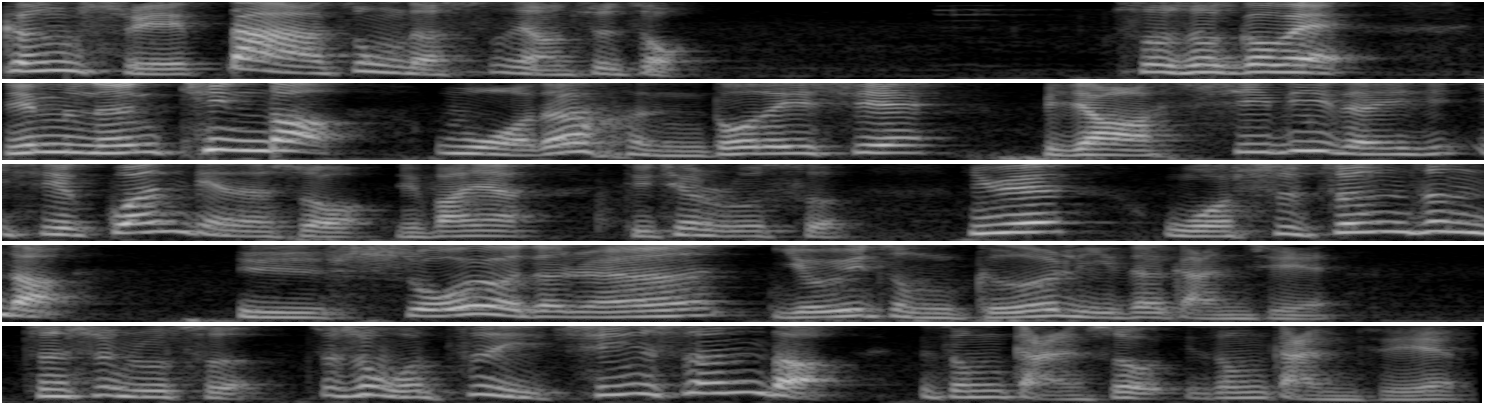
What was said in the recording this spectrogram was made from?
跟随大众的思想去走。所以说，各位，你们能听到我的很多的一些比较犀利的一些一些观点的时候，你发现的确如此。因为我是真正的与所有的人有一种隔离的感觉，正是如此，这是我自己亲身的一种感受，一种感觉。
